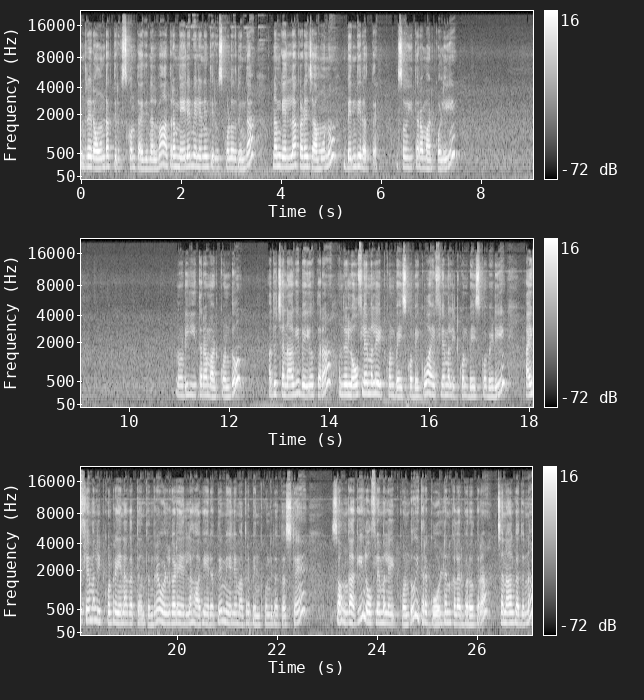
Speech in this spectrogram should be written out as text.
ಅಂದರೆ ರೌಂಡಾಗಿ ತಿರುಗಿಸ್ಕೊತಾ ಇದ್ದೀನಲ್ವ? ಆ ಥರ ಮೇಲೆ ಮೇಲೇ ತಿರುಗಿಸ್ಕೊಳ್ಳೋದ್ರಿಂದ ನಮಗೆಲ್ಲ ಕಡೆ ಜಾಮೂನು ಬೆಂದಿರುತ್ತೆ. ಸೊ ಈ ಥರ ಮಾಡ್ಕೊಳ್ಳಿ. ನೋಡಿ ಈ ಥರ ಮಾಡಿಕೊಂಡು ಅದು ಚೆನ್ನಾಗಿ ಬೇಯೋ ಥರ, ಅಂದರೆ ಲೋ ಫ್ಲೇಮಲ್ಲೇ ಇಟ್ಕೊಂಡು ಬೇಯಿಸ್ಕೋಬೇಕು. ಐ ಫ್ಲೇಮಲ್ಲಿ ಇಟ್ಕೊಂಡು ಬೇಯಿಸ್ಕೋಬೇಡಿ. ಐ ಫ್ಲೇಮಲ್ಲಿ ಇಟ್ಕೊಂಡ್ರೆ ಏನಾಗುತ್ತೆ ಅಂತಂದರೆ ಒಳಗಡೆ ಎಲ್ಲ ಹಾಗೆ ಇರುತ್ತೆ, ಮೇಲೆ ಮಾತ್ರ ಬೆಂದ್ಕೊಂಡಿರತ್ತೆ ಅಷ್ಟೇ. ಸೊ, ಹಂಗಾಗಿ ಲೋ ಫ್ಲೇಮಲ್ಲೇ ಇಟ್ಕೊಂಡು ಈ ಥರ ಗೋಲ್ಡನ್ ಕಲರ್ ಬರೋ ಥರ ಚೆನ್ನಾಗಿ ಅದನ್ನು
